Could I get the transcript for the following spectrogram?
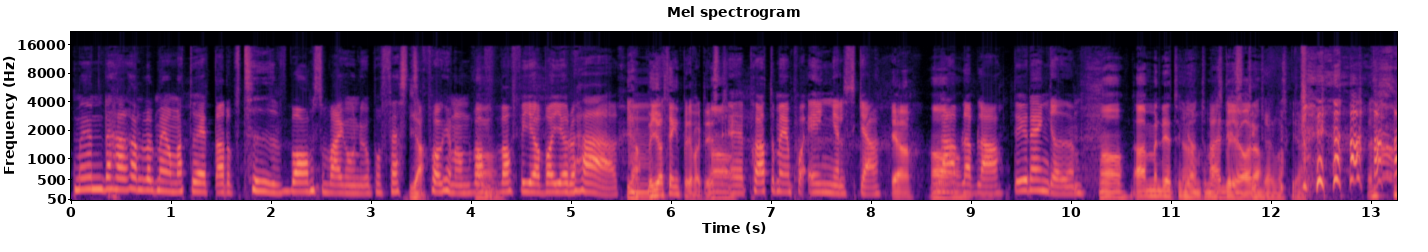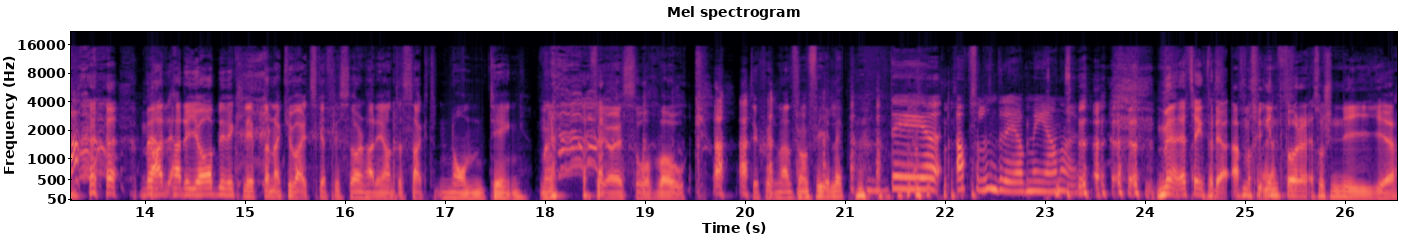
Men det här handlar väl mer om att du är ett adoptivbarn som varje gång du går på fest Ja. frågar någon var, Ja. varför gör, vad gör du här? Ja, men jag har tänkt på det faktiskt. Eh, prata med en på engelska. Ja. Bla bla bla. Det är ju den grejen. Ja, ja, men det tycker jag inte man nej, ska det göra. tycker jag man ska göra. hade, hade jag blivit klippt av den här kuwaitiska frisören hade jag inte sagt någonting. För jag är så woke, till skillnad från Filip. Det är absolut inte det jag menar. Men jag tänkte på det, att man ska införa en sorts ny eh,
